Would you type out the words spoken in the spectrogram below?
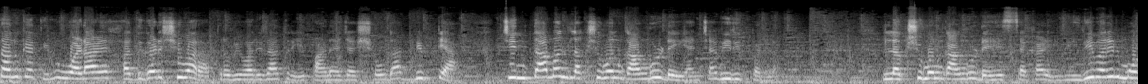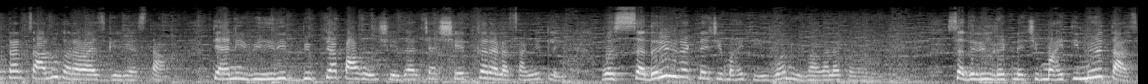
तालुक्यातील वडाळे हदगड शिवारात रविवारी रात्री पाण्याच्या शोधात बिबट्या चिंतामण लक्ष्मण गांगुर्डे यांच्या विहिरीत पडला. लक्ष्मण गांगुर्डे हे सकाळी विहिरीवरील मोटार चालू करावयास गेले असता त्यांनी विहिरीत बिबट्या पाहून शेजारच्या शेतकऱ्याला सांगितले व सदरील घटनेची माहिती वन विभागाला कळवली. सदरील घटनेची माहिती मिळताच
